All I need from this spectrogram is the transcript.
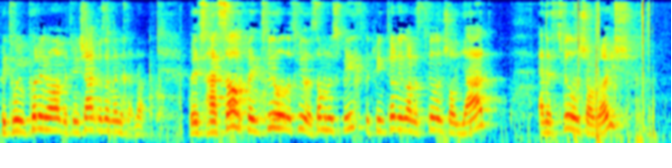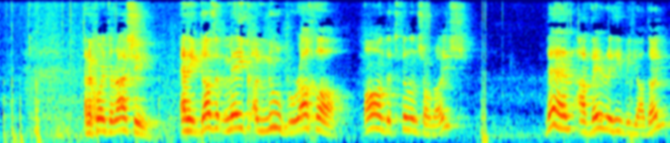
Between putting on, between shachas and mincha, no. Beis hasach bein tfilo le tfilo. Someone who speaks between turning on his tefillin shal yad and his tefillin shal rosh. And according to Rashi, and he doesn't make a new bracha on the tefillin shal rosh, then avera he biyadai.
